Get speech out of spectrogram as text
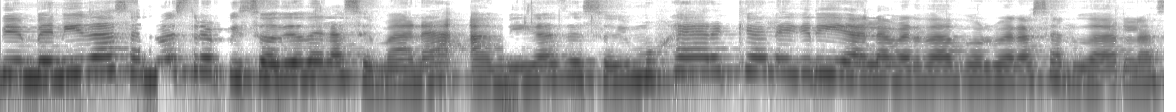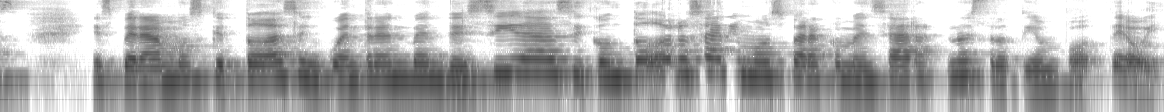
Bienvenidas a nuestro episodio de la semana, amigas de Soy Mujer. Qué alegría, la verdad, volver a saludarlas. Esperamos que todas se encuentren bendecidas y con todos los ánimos para comenzar nuestro tiempo de hoy.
